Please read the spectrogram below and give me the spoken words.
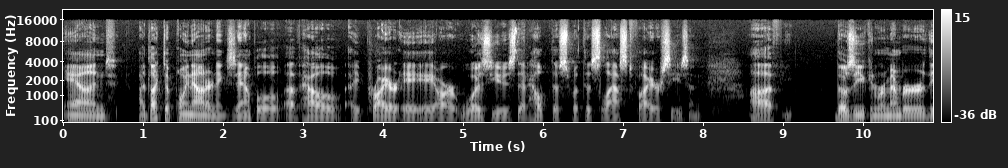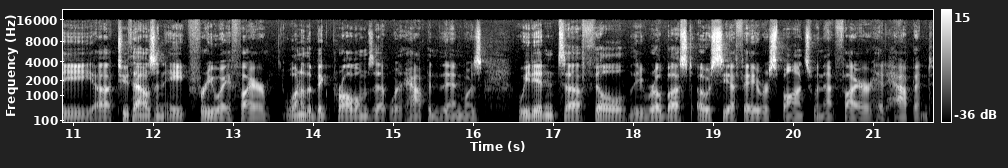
And I'd like to point out an example of how a prior AAR was used that helped us with this last fire season. Uh, those of you can remember the uh, 2008 freeway fire. One of the big problems that happened then was we didn't uh, fill the robust OCFA response when that fire had happened.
